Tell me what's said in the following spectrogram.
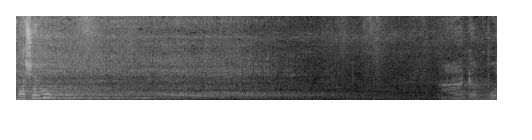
מה שבו? אה, גם פה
